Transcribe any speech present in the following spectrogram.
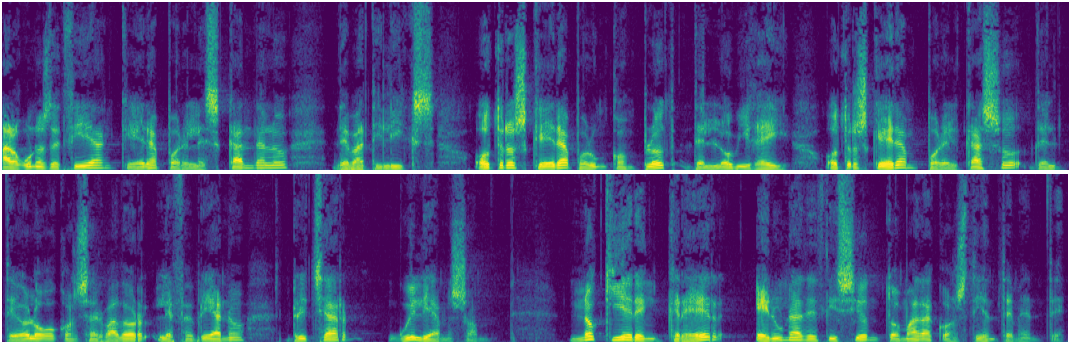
Algunos decían que era por el escándalo de Batilix, otros que era por un complot del lobby gay, otros que eran por el caso del teólogo conservador lefebriano Richard Williamson. No quieren creer en una decisión tomada conscientemente,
